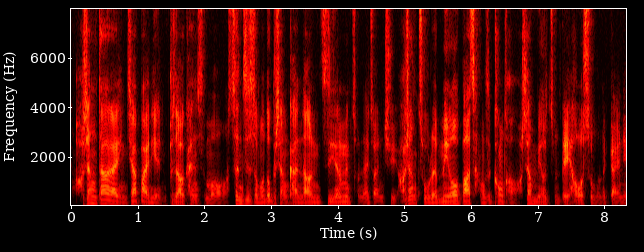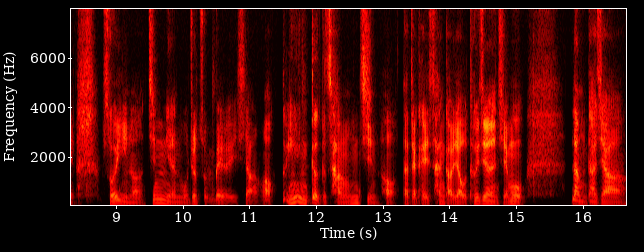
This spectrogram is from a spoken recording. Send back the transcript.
好像大家来你家拜年，不知道看什么，甚至什么都不想看，然后你自己在那边转来转去，好像主人没有把场子控好，好像没有准备好什么的概念。所以呢，今年我就准备了一下哦，因应各个场景哈，大家可以参考一下我推荐的节目。让大家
